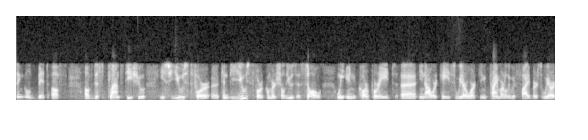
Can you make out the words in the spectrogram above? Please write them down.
single bit of of this plant tissue is used for uh, can be used for commercial uses. So we incorporate, uh, in our case, we are working primarily with fibers. We are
